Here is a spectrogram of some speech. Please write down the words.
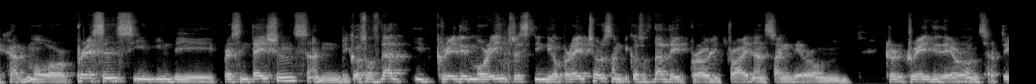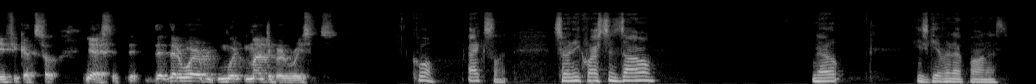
had more presence in, in the presentations, and because of that, it created more interest in the operators, and because of that, they probably tried and signed their own, created their own certificate. So yes, there were multiple reasons. Cool, excellent. So, any questions, Donald? No. He's given up on us.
